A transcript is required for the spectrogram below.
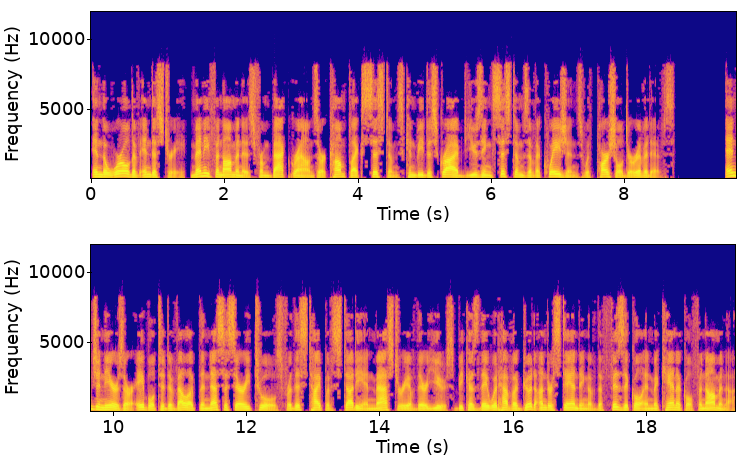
In the world of industry, many phenomena from backgrounds or complex systems can be described using systems of equations with partial derivatives. Engineers are able to develop the necessary tools for this type of study and mastery of their use because they would have a good understanding of the physical and mechanical phenomena.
